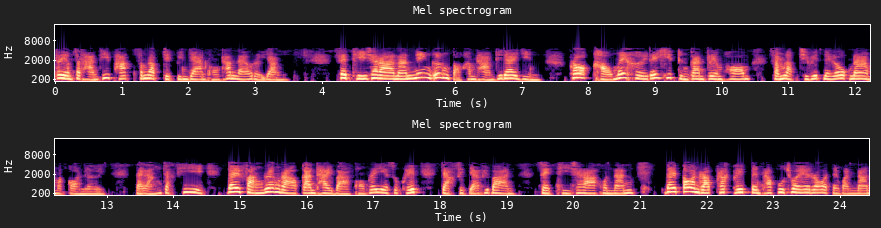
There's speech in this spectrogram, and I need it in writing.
เตรียมสถานที่พักสำหรับจิตวิญญาณของท่านแล้วหรือยังเศรษฐีชรานั้นนิ่งอึ้งต่อคำถามที่ได้ยิน เพราะเขาไม่เคยได้คิดถึงการเตรียมพร้อมสำหรับชีวิตในโลกหน้ามาก่อนเลย แต่หลังจากที่ได้ฟังเรื่องราวการไถ่บาปของพระเยซูคริสต์จากสิทธยาพิบาล เศรษฐีชราคนนั้น ได้ต้อนรับพระคริสต์เป็นพระผู้ช่วยให้รอดในวันนั้น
